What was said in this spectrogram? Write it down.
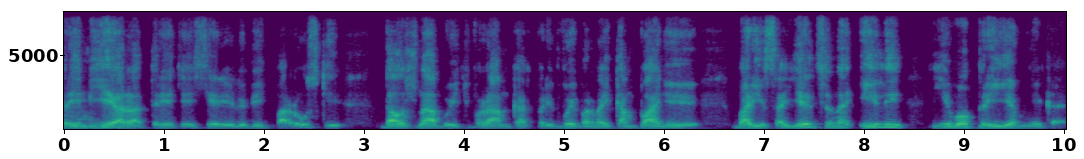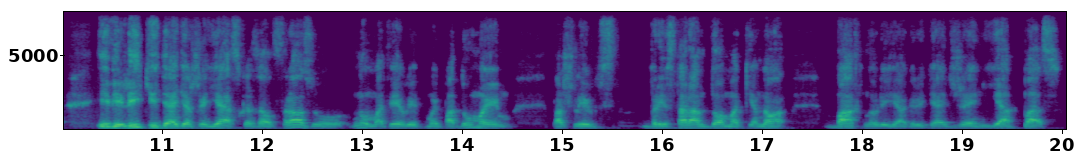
премьера третьей серии «Любить по-русски» должна быть в рамках предвыборной кампании Бориса Ельцина или его преемника. И великий дядя же, я сказал сразу, ну, Матвей говорит, мы подумаем, пошли в, ресторан Дома кино, бахнули, я говорю, дядя Жень, я пас,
